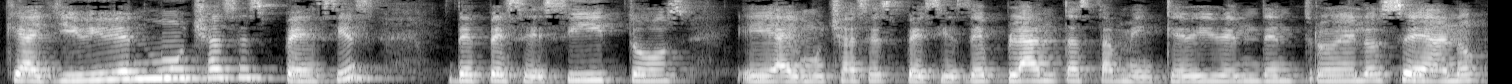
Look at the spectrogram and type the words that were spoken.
que allí viven muchas especies de pececitos, eh, hay muchas especies de plantas también que viven dentro del océano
